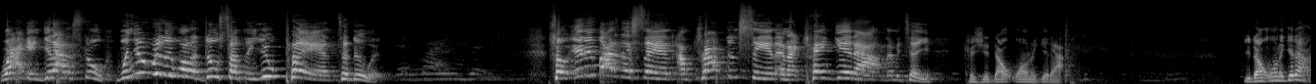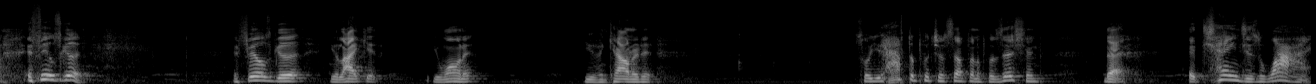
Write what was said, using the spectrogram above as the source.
where I can get out of school? When you really want to do something, you plan to do it. So anybody that's saying, I'm trapped in sin and I can't get out, let me tell you, because you don't want to get out. You don't want to get out. It feels good. It feels good. You like it. You want it. You've encountered it. So you have to put yourself in a position that it changes why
